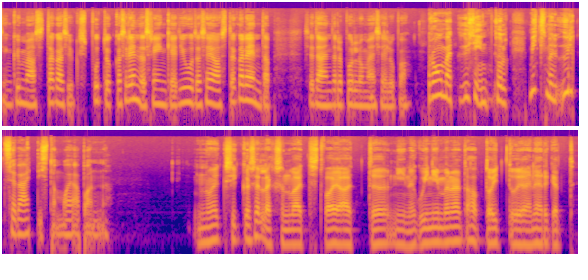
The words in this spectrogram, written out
siin kümme aastat tagasi üks putukas lendas ringi, et ju ta see aasta ka lendab, seda endale põllumees ei luba. Roomet, küsin sult, miks meil üldse väetist on vaja panna? no eks ikka selleks on väetist vaja, et nii nagu inimene tahab toitu ja energiat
